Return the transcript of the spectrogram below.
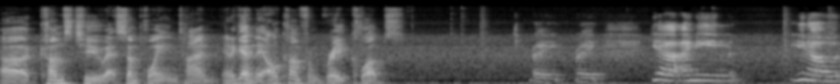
uh, comes to at some point in time, and again, they all come from great clubs. Right, right. Yeah, I mean, you know,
